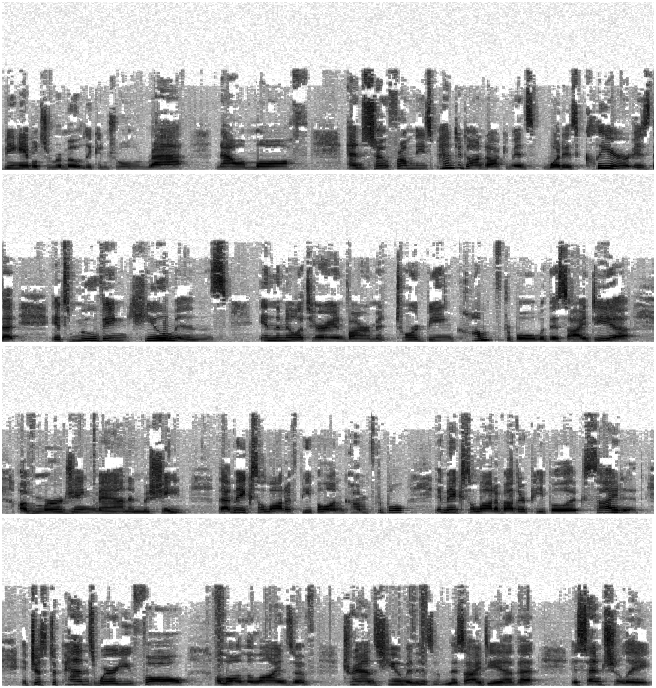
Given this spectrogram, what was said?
being able to remotely control a rat, now a moth. And so from these Pentagon documents, what is clear is that it's moving humans in the military environment toward being comfortable with this idea of merging man and machine. That makes a lot of people uncomfortable. It makes a lot of other people excited. It just depends where you fall along the lines of transhumanism, this idea that essentially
